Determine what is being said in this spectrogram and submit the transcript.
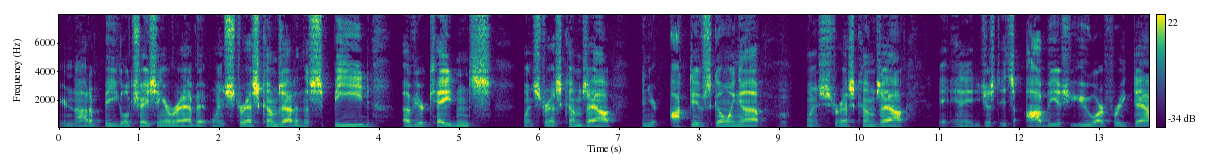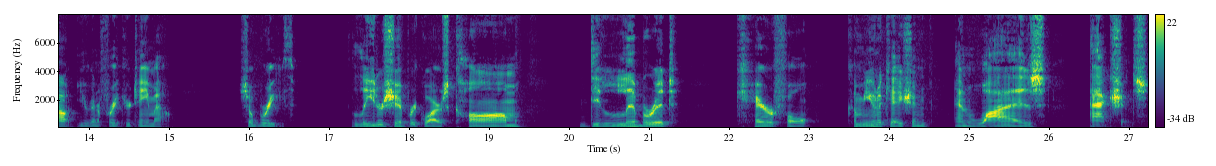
You're not a beagle chasing a rabbit. When stress comes out in the speed of your cadence, when stress comes out and your octaves going up, when stress comes out and it just it's obvious you are freaked out, you're going to freak your team out. So breathe. Leadership requires calm, deliberate, careful communication and wise actions.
